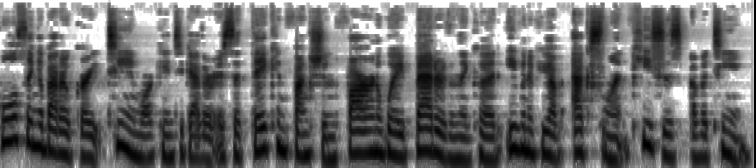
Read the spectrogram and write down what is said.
cool thing about a great team working together is that they can function far and away better than they could, even if you have excellent pieces of a team.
